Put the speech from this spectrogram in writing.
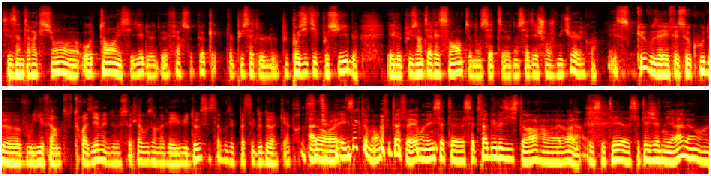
ces interactions, autant essayer de, de faire ce peu qu'elles puissent être le, le, plus positif possible et le plus intéressante dans cette dans cet échange mutuel, quoi. Est-ce que vous avez fait ce coup de vous vouliez faire un petit troisième et de ce fait-là vous en avez eu deux, c'est ça? Vous êtes passé de deux à quatre Alors euh, exactement, tout à fait. On a eu cette, euh, cette fabuleuse histoire, euh, voilà, et c'était euh, c'était génial. Hein.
